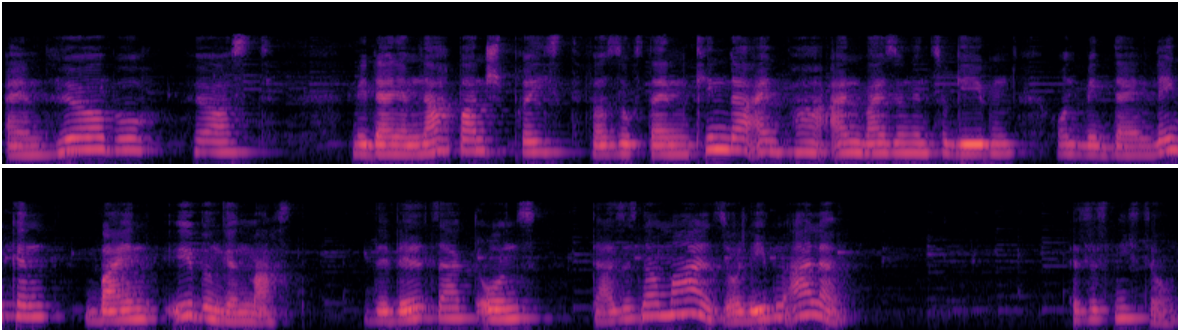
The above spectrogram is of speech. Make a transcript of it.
ein Hörbuch hörst, mit deinem Nachbarn sprichst, versuchst deinen Kindern ein paar Anweisungen zu geben und mit deinem linken Bein Übungen machst. Die Welt sagt uns, das ist normal, so leben alle. Es ist nicht so.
